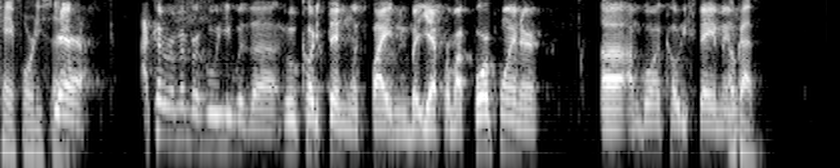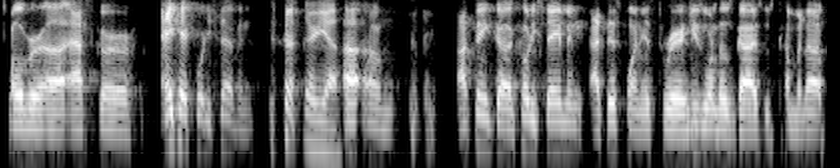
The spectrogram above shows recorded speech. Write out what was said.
AK forty seven. Yeah, I couldn't remember who he was. Uh, who Cody Stamann was fighting, but yeah, for my four pointer, uh, I'm going Cody Stamann. Okay. Over uh, Asker AK forty seven. There you go. uh, um, I think uh, Cody Stamen at this point in his career, he's one of those guys who's coming up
